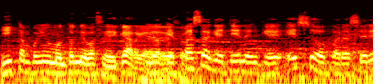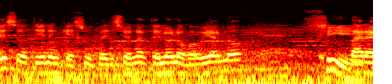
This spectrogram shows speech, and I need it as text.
Y están poniendo un montón de bases de carga. Lo que eso. pasa que tienen que, eso, para hacer eso, tienen que subvencionártelo los gobiernos Sí. para,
